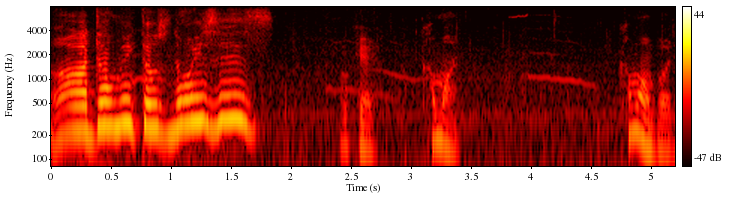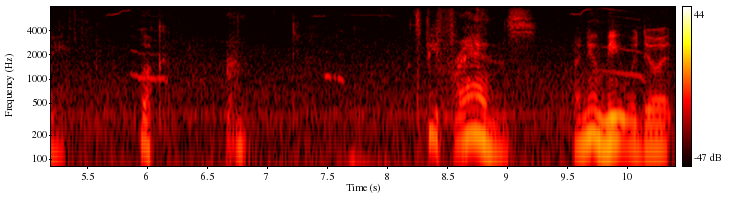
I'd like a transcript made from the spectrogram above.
Ah, don't make those noises. Okay, come on. Come on, buddy. Look. Let's be friends. I knew Meat would do it.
